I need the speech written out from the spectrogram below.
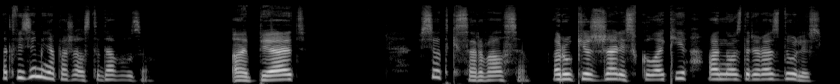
«Отвези меня, пожалуйста, до вуза». «Опять?» Все-таки сорвался. Руки сжались в кулаки, а ноздри раздулись.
